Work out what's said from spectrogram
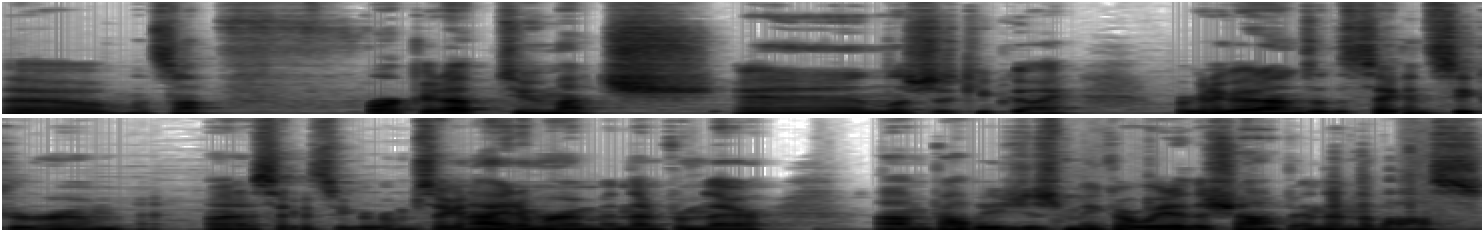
So let's not fork it up too much, and let's just keep going. We're gonna go down to the second secret room, uh, oh no, second secret room, second item room, and then from there, um, probably just make our way to the shop and then the boss.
